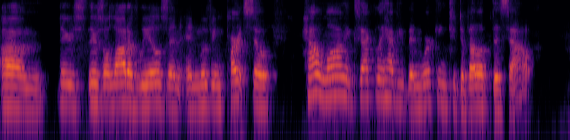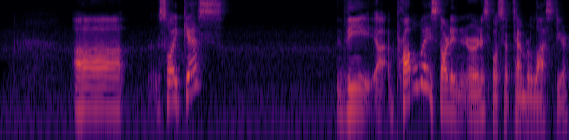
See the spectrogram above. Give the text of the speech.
um, there's there's a lot of wheels and, and moving parts. So how long exactly have you been working to develop this out? Uh, so I guess the uh, probably I started in earnest about September last year.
